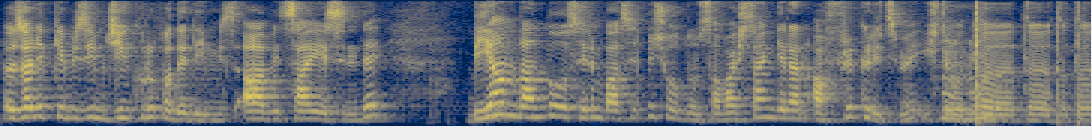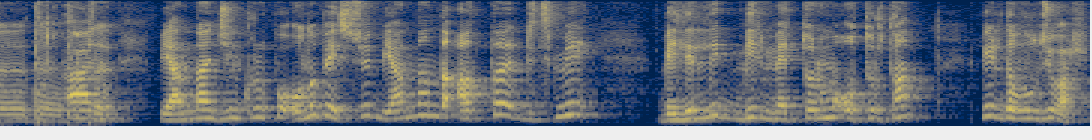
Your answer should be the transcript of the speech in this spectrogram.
Özellikle bizim Gene Krupa dediğimiz abi sayesinde bir yandan da o senin bahsetmiş olduğun savaştan gelen Afrika ritmi işte o tı tı tı tı tı tı Aynen. tı bir yandan Gene Krupa onu besliyor bir yandan da altta ritmi belirli bir metronoma oturtan bir davulcu var.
